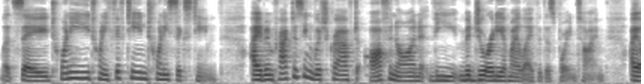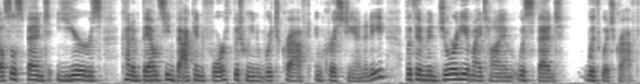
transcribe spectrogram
let's say, 20, 2015, 2016. I had been practicing witchcraft off and on the majority of my life at this point in time. I also spent years kind of bouncing back and forth between witchcraft and Christianity, but the majority of my time was spent with witchcraft.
